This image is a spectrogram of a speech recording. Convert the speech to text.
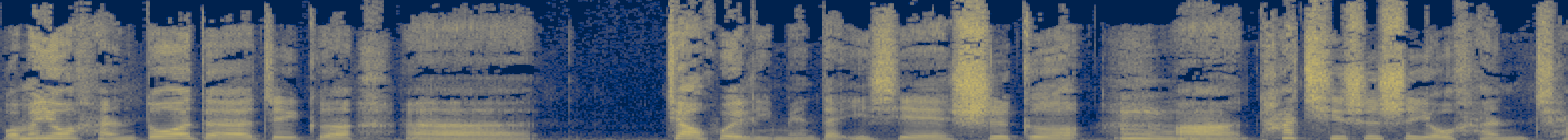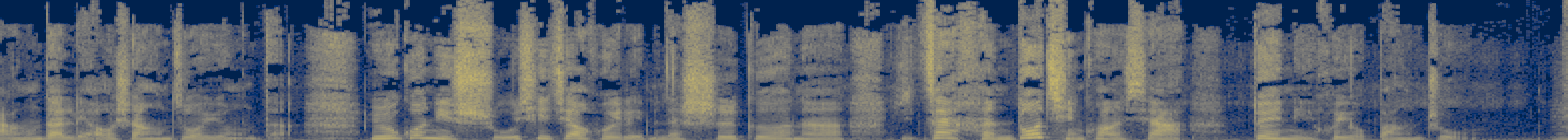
我们有很多的这个呃。教会里面的一些诗歌，嗯啊、它其实是有很强的疗伤作用的。如果你熟悉教会里面的诗歌呢，在很多情况下对你会有帮助。你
